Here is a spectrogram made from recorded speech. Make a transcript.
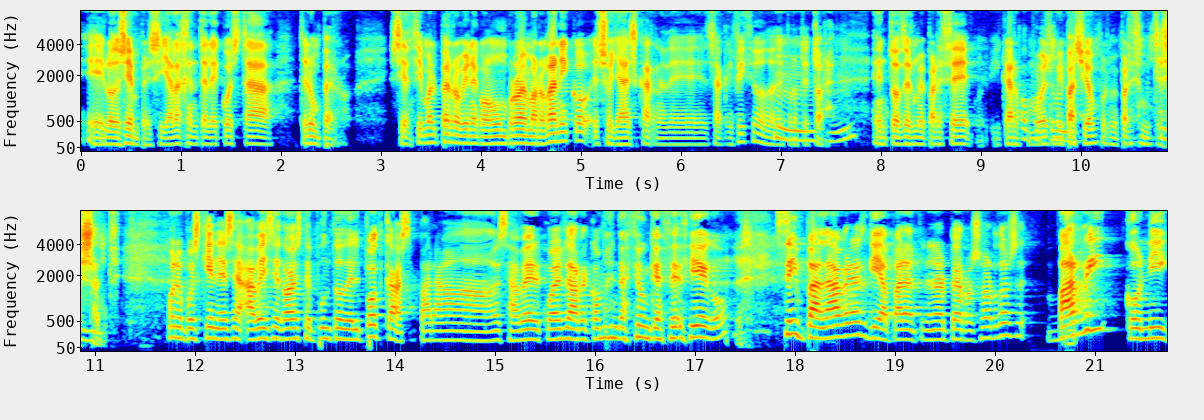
eh, lo de siempre, si ya a la gente le cuesta tener un perro Si encima el perro viene con un problema orgánico, eso ya es carne de sacrificio o de protectora. Entonces me parece, y claro, como es mi pasión, pues me parece muy interesante. Bueno, pues quienes habéis llegado a este punto del podcast para saber cuál es la recomendación que hace Diego, sin palabras, guía para entrenar perros sordos, Barry con Y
